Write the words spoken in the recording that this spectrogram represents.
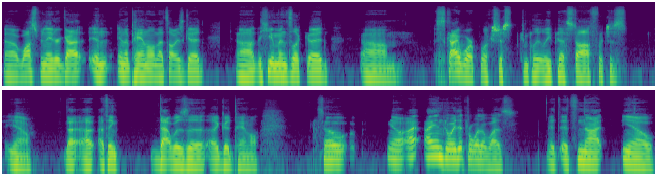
Uh, Waspinator got in in the panel, and that's always good. Uh, the humans look good. Um, Skywarp looks just completely pissed off, which is, you know, that I, I think that was a, a good panel. So, you know, I, I enjoyed it for what it was. It, it's not, you know,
